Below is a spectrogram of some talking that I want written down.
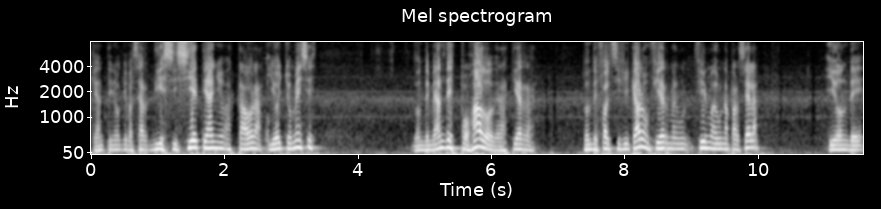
que han tenido que pasar 17 años hasta ahora y 8 meses donde me han despojado de las tierras, donde falsificaron firma, firma de una parcela y donde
